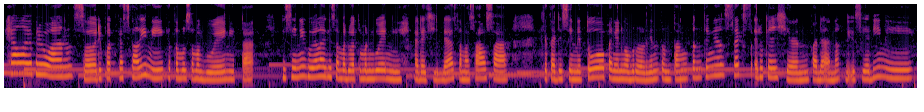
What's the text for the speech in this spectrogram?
Hello everyone, so di podcast kali ini ketemu sama gue Nita. Di sini gue lagi sama dua temen gue nih, ada Cida sama Salsa. Kita di sini tuh pengen ngobrolin tentang pentingnya sex education pada anak di usia dini.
